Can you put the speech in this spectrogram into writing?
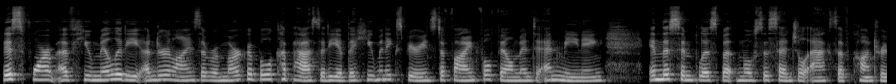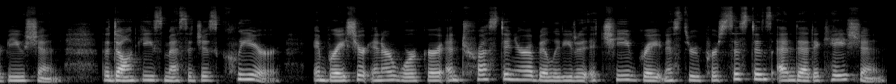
This form of humility underlines the remarkable capacity of the human experience to find fulfillment and meaning in the simplest but most essential acts of contribution. The donkey's message is clear. Embrace your inner worker and trust in your ability to achieve greatness through persistence and dedication.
